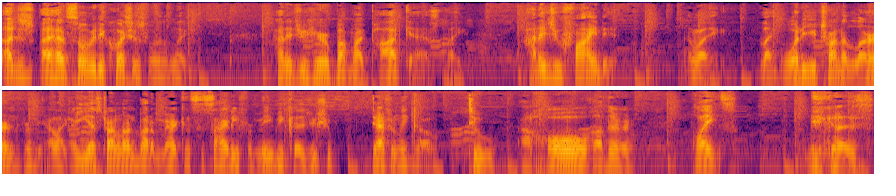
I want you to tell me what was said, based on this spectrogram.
I just I have so many questions for them. Like, how did you hear about my podcast? Like, how did you find it? And like, like, what are you trying to learn from me? Like, are you guys trying to learn about American society from me? Because you should definitely go to a whole other place because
